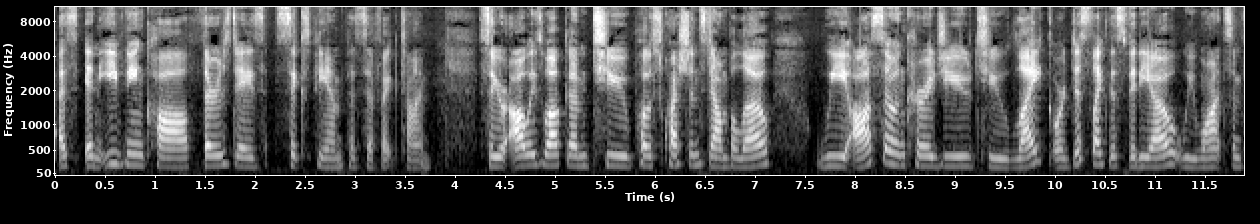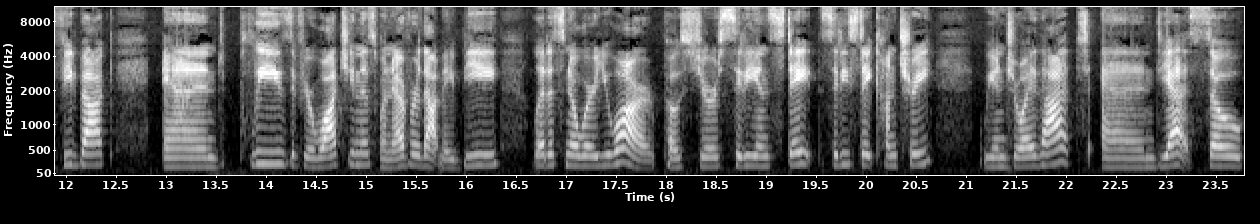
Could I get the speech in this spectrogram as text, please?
an evening call Thursdays, 6 p.m. Pacific time. So you're always welcome to post questions down below. We also encourage you to like or dislike this video. We want some feedback and please, if you're watching this, whenever that may be, let us know where you are. Post your city and state, city, state, country. We enjoy that. And yes, so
